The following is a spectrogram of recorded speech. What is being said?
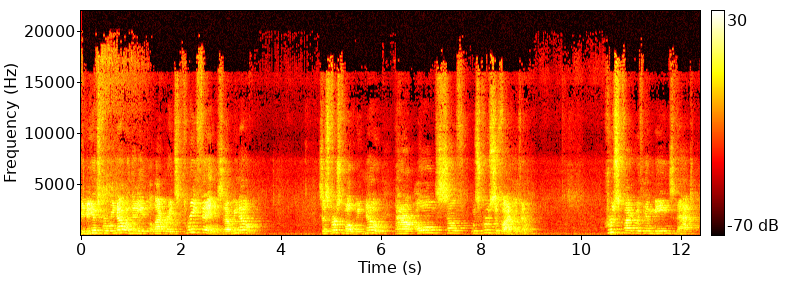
He begins, for we know, and then he elaborates three things that we know. He says, first of all, we know that our old self was crucified with him. Crucified with him means that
